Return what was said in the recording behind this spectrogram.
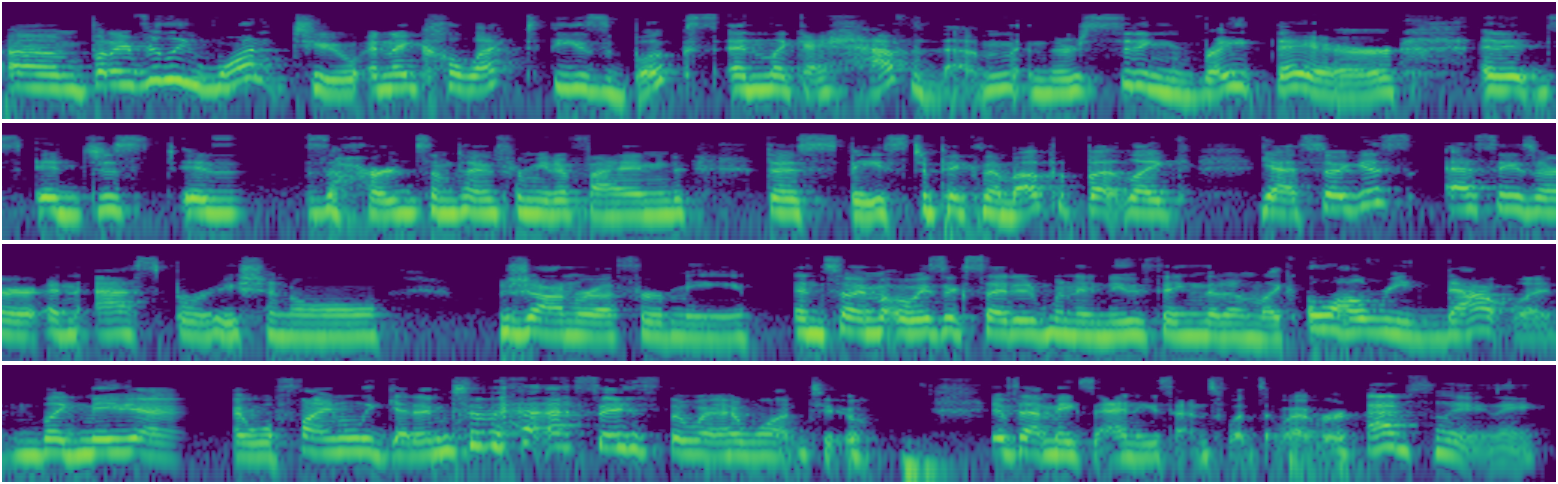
Um, but I really want to, and I collect these books, and like I have them, and they're sitting right there, and it's it just is it's hard sometimes for me to find the space to pick them up. But like, yeah, so I guess essays are an aspirational genre for me. And so I'm always excited when a new thing that I'm like, oh, I'll read that one. Like maybe I, I will finally get into the essays the way I want to, if that makes any sense whatsoever. Absolutely.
